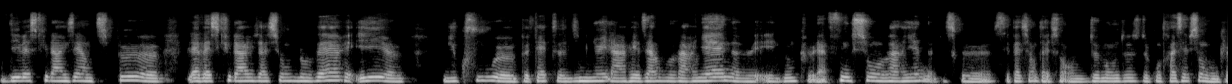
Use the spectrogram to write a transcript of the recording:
dévasculariser un petit peu la vascularisation de l'ovaire et du coup peut-être diminuer la réserve ovarienne et donc la fonction ovarienne parce que ces patientes elles sont demandeuses de contraception. Donc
